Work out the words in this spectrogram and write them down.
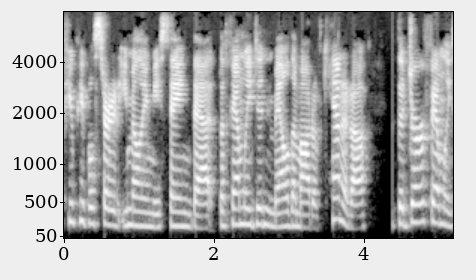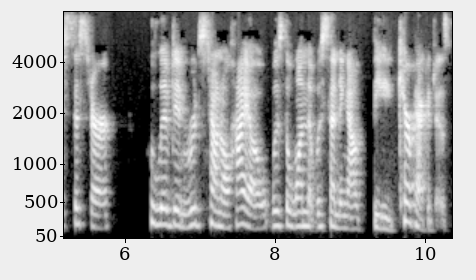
A few people started emailing me saying that the family didn't mail them out of Canada. The Durr family sister, who lived in Rootstown, Ohio, was the one that was sending out the care packages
